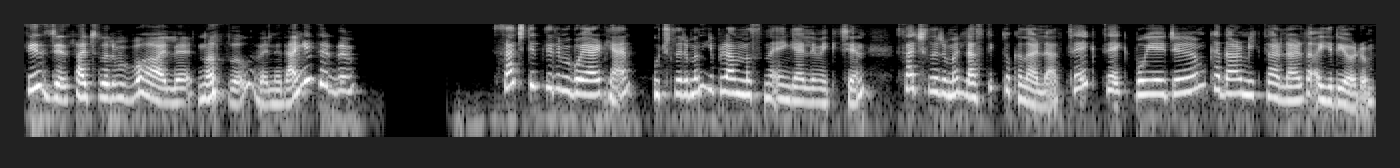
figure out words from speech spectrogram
Sizce saçlarımı bu hale nasıl ve neden getirdim? Saç diplerimi boyarken uçlarımın yıpranmasını engellemek için saçlarımı lastik tokalarla tek tek boyayacağım kadar miktarlarda ayırıyorum.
